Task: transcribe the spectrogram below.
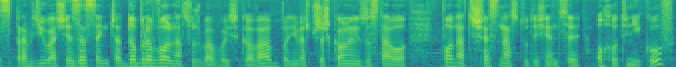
sprawdziła się zasadnicza dobrowolna służba wojskowa, ponieważ przeszkolonych zostało ponad 16 tysięcy ochotników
